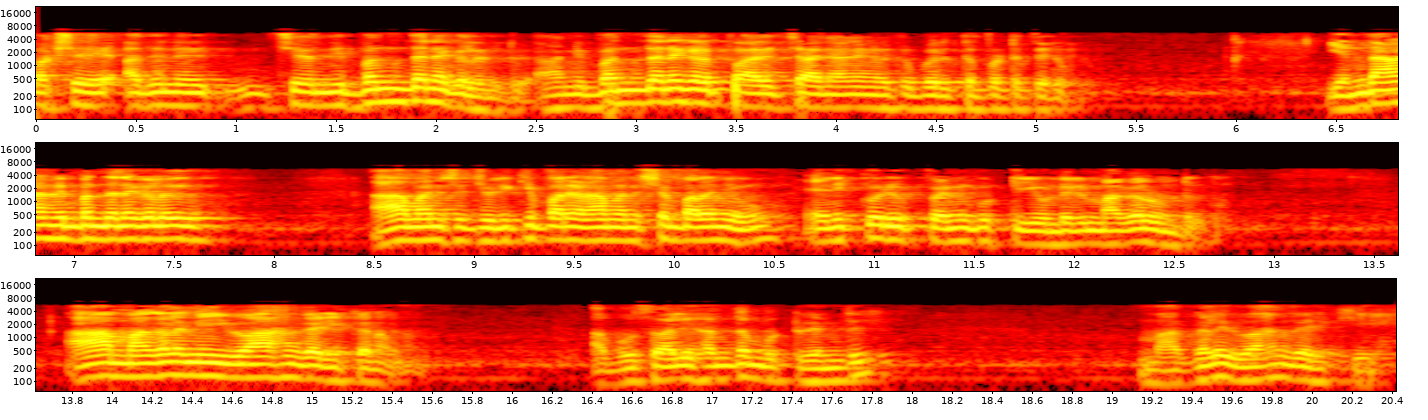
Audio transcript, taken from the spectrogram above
പക്ഷേ അതിന് ചില നിബന്ധനകളുണ്ട്. ആ നിബന്ധനകൾ പാലിച്ചാൽ ഞാൻ നിങ്ങൾക്ക് പൊരുത്തപ്പെട്ട് തരും. എന്താണ് നിബന്ധനകൾ ആ മനുഷ്യൻ ചുരുക്കി പറയണം. ആ മനുഷ്യൻ പറഞ്ഞു എനിക്കൊരു പെൺകുട്ടിയുണ്ട് ഒരു മകളുണ്ട്. ആ മകളെ നീ വിവാഹം കഴിക്കണം. അബൂ സാലിഹ് ഹന്തം വിട്ടു എന്ത് മകളെ വിവാഹം കഴിക്കേ.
